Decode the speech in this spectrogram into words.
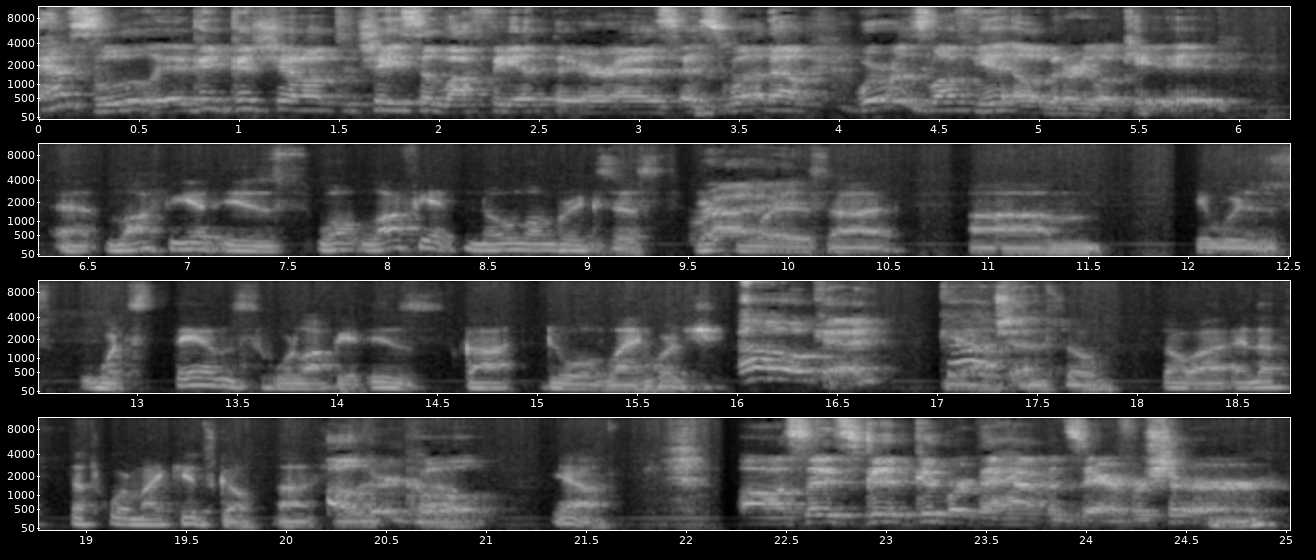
Absolutely, a good good shout out to Chase and Lafayette there as as well. Now, where was Lafayette Elementary located? Uh, Lafayette is well, Lafayette no longer exists. Right. It was uh, um, it was what stands where Lafayette is Scott dual language. Oh, okay, gotcha. Yeah, and so so uh, and that's that's where my kids go. Uh, so oh, very cool. Uh, yeah. Uh, so it's good, good work that happens there for sure.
